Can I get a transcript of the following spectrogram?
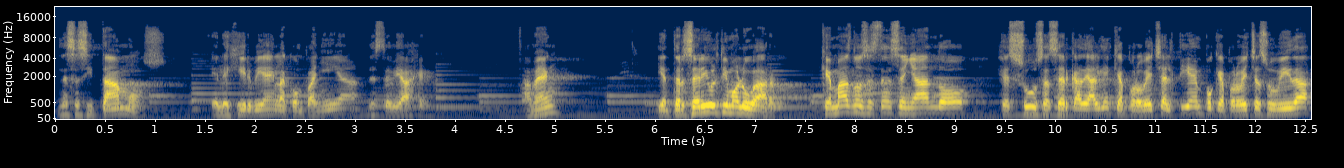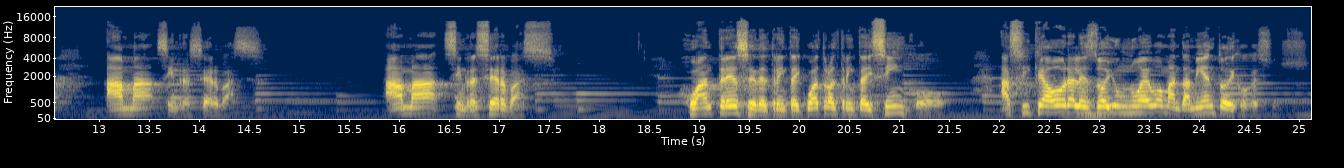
Necesitamos elegir bien la compañía de este viaje. Amén. Y en tercer y último lugar, ¿qué más nos está enseñando Jesús acerca de alguien que aprovecha el tiempo, que aprovecha su vida? Ama sin reservas. Ama sin reservas. Juan 13, del 34 al 35. Así que ahora les doy un nuevo mandamiento, dijo Jesús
